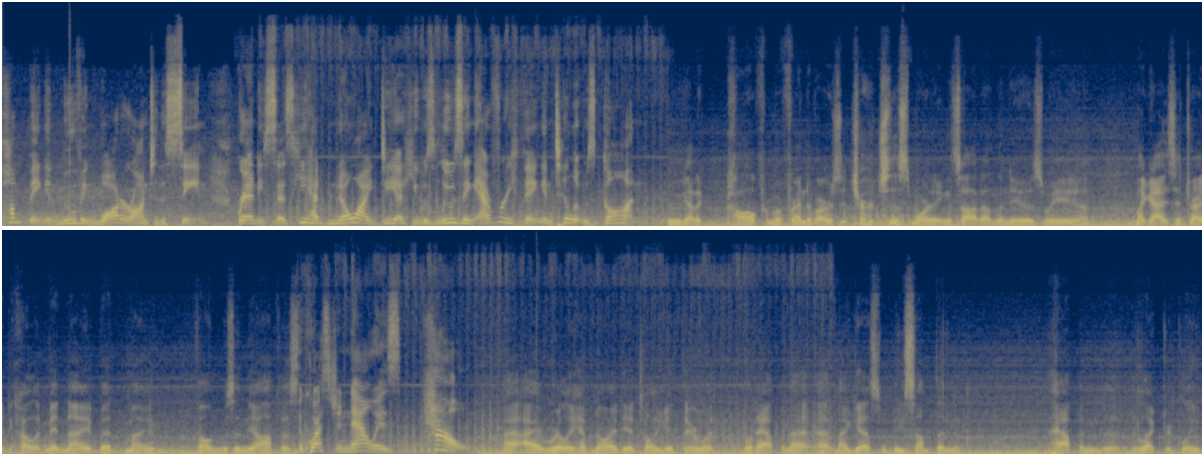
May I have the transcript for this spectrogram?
pumping and moving water onto the scene. Randy says he had no idea he was losing everything until it was gone. We got a call from a friend of ours at church this morning saw it on the news. We, uh, my guys had tried to call at midnight, but my phone was in the office. The question now is how? I, I really have no idea until I get there what, what happened. I, I, my guess would be something happened electrically.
